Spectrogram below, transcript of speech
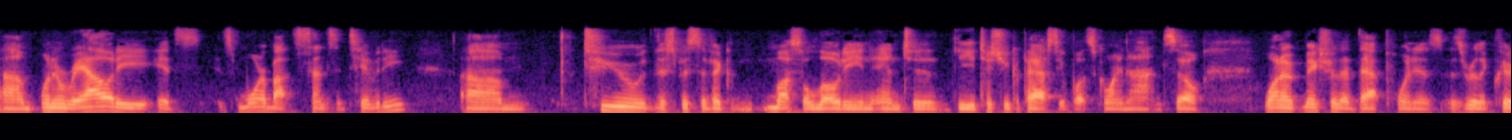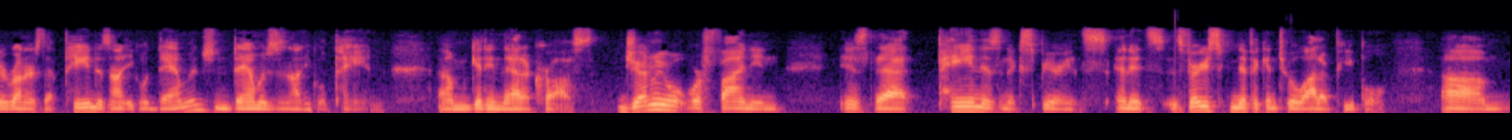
Um, when in reality, it's it's more about sensitivity um, to the specific muscle loading and to the tissue capacity of what's going on. So want to make sure that that point is, is really clear to runners that pain does not equal damage and damage does not equal pain. Um, getting that across. Generally, what we're finding is that pain is an experience, and it's it's very significant to a lot of people um,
